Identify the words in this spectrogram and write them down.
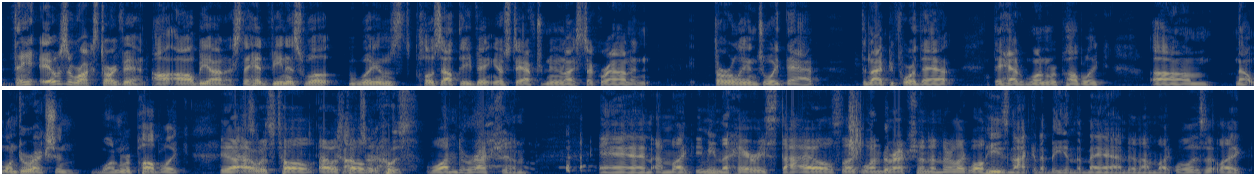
they it was a rock star event. I'll, I'll be honest. They had Venus Will, Williams close out the event yesterday afternoon. I stuck around and thoroughly enjoyed that. The night before that, they had One Republic, um, not One Direction, One Republic. Yeah, I was told I was told concert. it was One Direction, And I'm like, you mean the Harry Styles like One Direction? And they're like, well, he's not going to be in the band. And I'm like, well, is it like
